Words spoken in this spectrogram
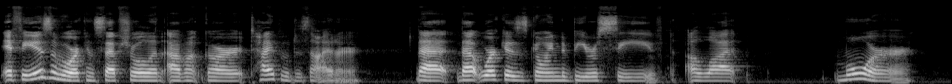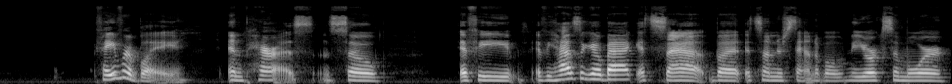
if he is a more conceptual and avant-garde type of designer, that that work is going to be received a lot more favorably in Paris. And so if he if he has to go back, it's sad, but it's understandable. New York's a more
